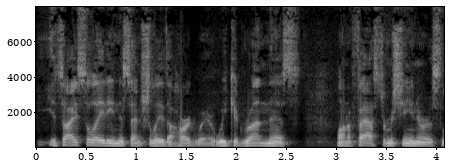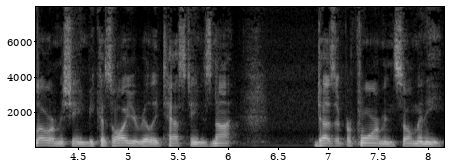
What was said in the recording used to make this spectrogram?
it's isolating essentially the hardware. We could run this on a faster machine or a slower machine because all you're really testing is not does it perform in so many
